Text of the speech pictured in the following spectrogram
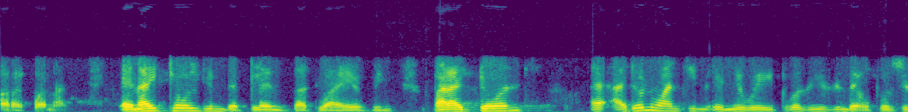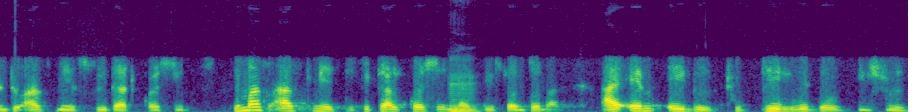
in And I told him the plans that we're having. But I don't I don't want him anyway because he's in the opposition to ask me a sweetheart question. He must ask me a difficult question mm. like this one so that I am able to deal with those issues.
